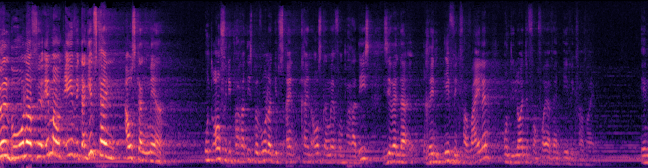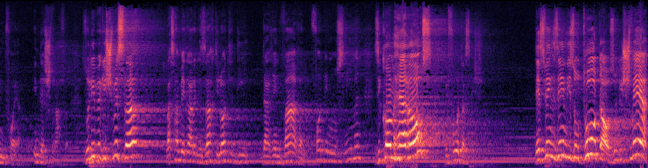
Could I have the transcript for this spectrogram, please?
Höhlenbewohner für immer und ewig, dann gibt es keinen Ausgang mehr. Und auch für die Paradiesbewohner gibt es keinen Ausgang mehr vom Paradies. Sie werden darin ewig verweilen und die Leute vom Feuer werden ewig verweilen. Im Feuer, in der Strafe. So, liebe Geschwister, was haben wir gerade gesagt? Die Leute, die darin waren, von den Muslimen, sie kommen heraus, bevor das geschieht. Deswegen sehen die so tot aus und geschwert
